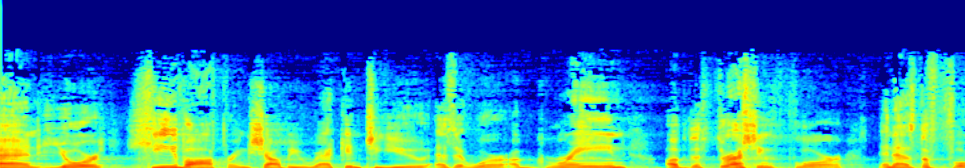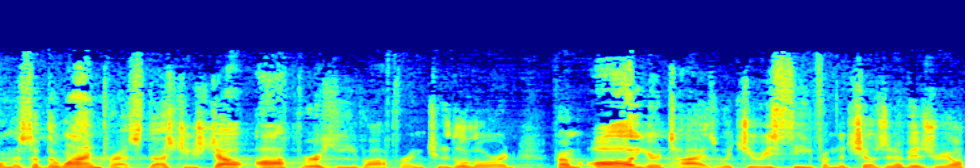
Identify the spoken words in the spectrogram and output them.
and your heave offering shall be reckoned to you as it were a grain of the threshing floor and as the fullness of the winepress. Thus you shall offer a heave offering to the Lord from all your tithes which you receive from the children of Israel,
